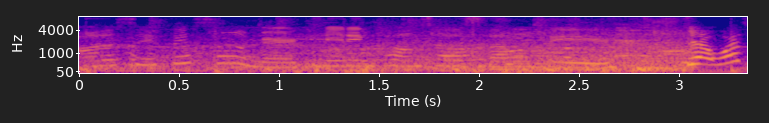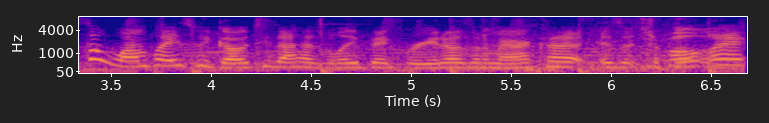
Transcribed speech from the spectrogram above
Honestly, if they sell American eating contest, that would be. Yeah, what's the one place we go to that has really big burritos in America? Is it Chipotle?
